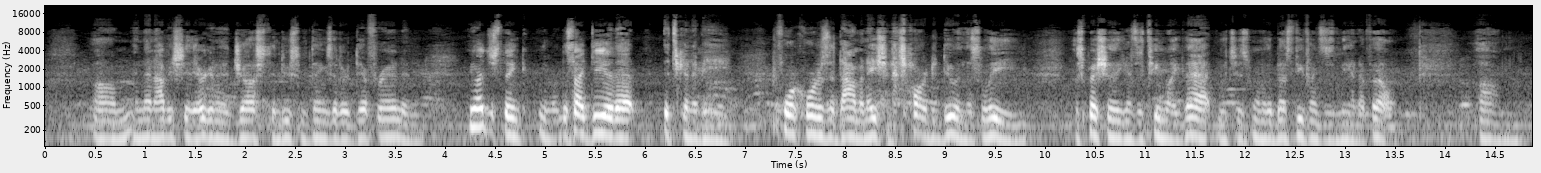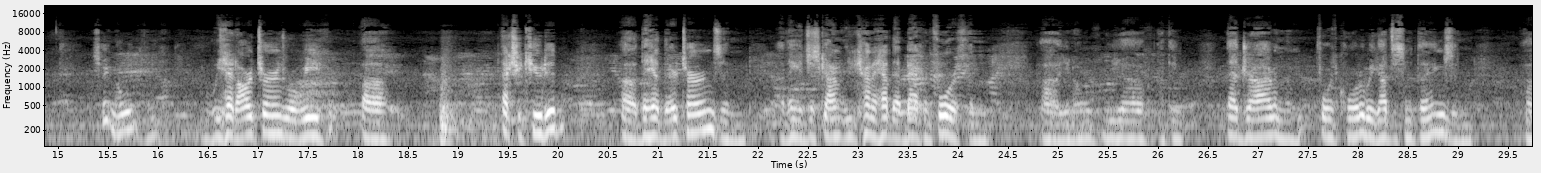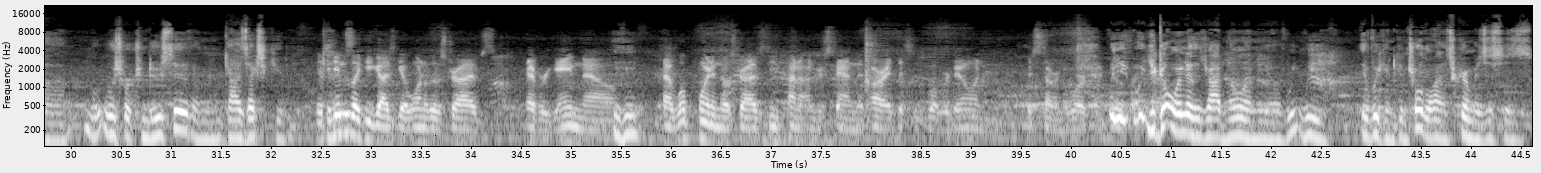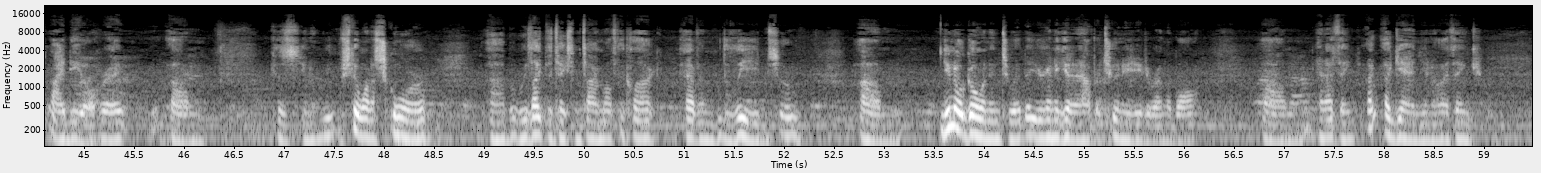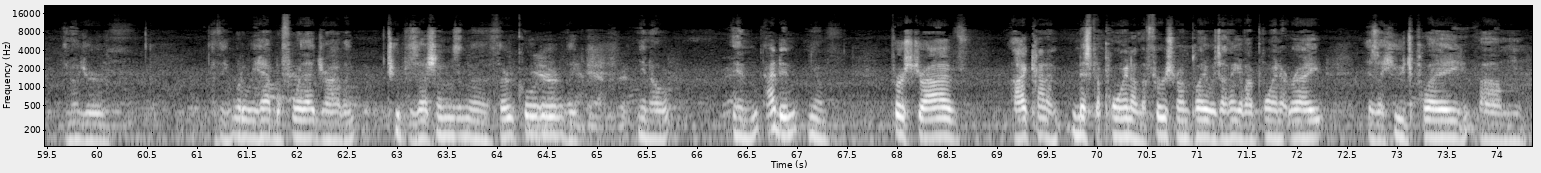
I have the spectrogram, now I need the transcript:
Um, and then obviously they're going to adjust and do some things that are different. And, you know, I just think, you know, this idea that it's going to be four quarters of domination is hard to do in this league, especially against a team like that, which is one of the best defenses in the NFL. Um, so, you know, we, we had our turns where we uh, executed. Uh, they had their turns, and I think it just got you kind of had that back and forth. And uh, you know, we uh, I think that drive in the fourth quarter, we got to some things and uh, which were conducive, and guys executed. It seems like you guys get one of those drives every game now. Mhm. At what point in those drives do you kind of understand that? All right, this is what we're doing. It's starting to work. Well, you, like you go into the drive knowing you know if we, we if we can control the line of scrimmage, this is ideal, right? Because you know we still want to score, uh, but we'd like to take some time off the clock, having the lead. So um, you know going into it that you're going to get an opportunity to run the ball. Um, and I think again, you know, I think you know you're. I think what do we have before that drive? Like two possessions in the third quarter. like you know, and I didn't. You know, first drive, I kind of missed a point on the first run play, which I think if I point it right is a huge play. Um,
